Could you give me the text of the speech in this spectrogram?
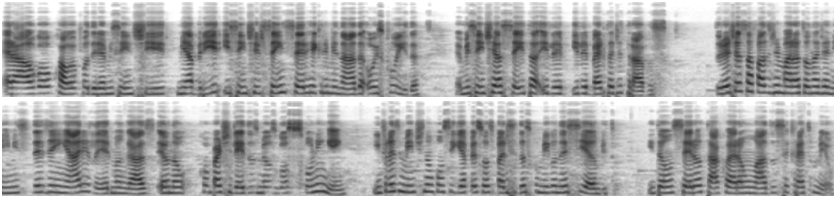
era algo ao qual eu poderia me sentir, me abrir e sentir sem ser recriminada ou excluída. Eu me sentia aceita e, li- e liberta de travas. Durante essa fase de maratona de animes, desenhar e ler mangás, eu não compartilhei dos meus gostos com ninguém. Infelizmente não conseguia pessoas parecidas comigo nesse âmbito. Então ser otaku era um lado secreto meu,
